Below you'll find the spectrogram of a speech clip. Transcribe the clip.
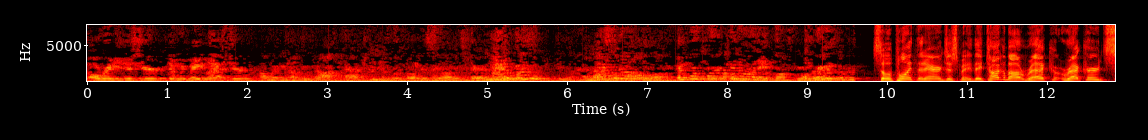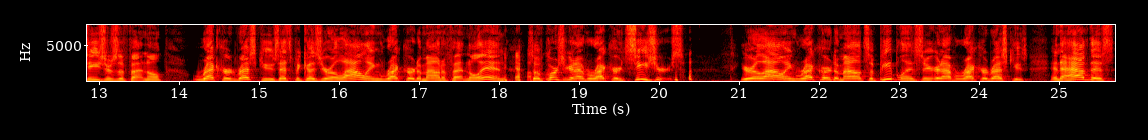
already this year than we made last year. How many have we not catch because we're focusing on expanding? I. And that's the problem. And we're working on it. So, a point that Aaron just made, they talk about rec- record seizures of fentanyl, record rescues. That's because you're allowing record amount of fentanyl in. So, of course, you're going to have record seizures. you're allowing record amounts of people in, so you're going to have record rescues. And to have this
